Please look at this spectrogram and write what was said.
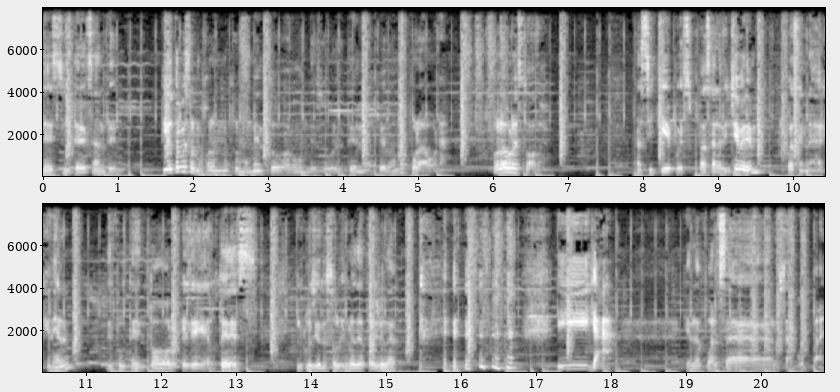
Es interesante. Y otra vez a lo mejor en otro momento aún de sobre el tema, pero no por ahora. Por ahora es todo. Así que pues pásala bien chévere, pásenla genial, disfruten todo lo que llegue a ustedes, incluyendo estos libros de autoayuda. y ya, que la fuerza los acompañe.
